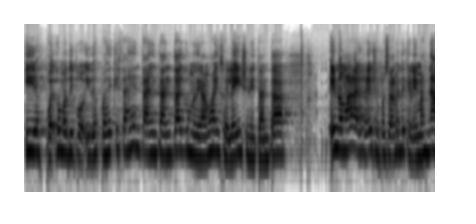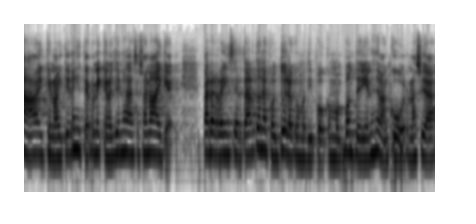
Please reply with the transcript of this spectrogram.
Y después como tipo y después de que estás en tan tanta como digamos isolation y tanta y no mala isolation, pues solamente que no hay más nada y que no hay, tienes internet, que no tienes acceso a nada y que para reinsertarte en la cultura, como tipo, como ponte, vienes de Vancouver, una ciudad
